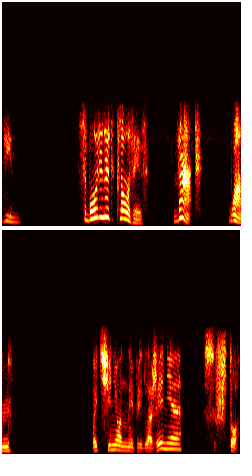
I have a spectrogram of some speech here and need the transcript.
Один. Subordinate clauses. That. One. Подчиненные предложения с что?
